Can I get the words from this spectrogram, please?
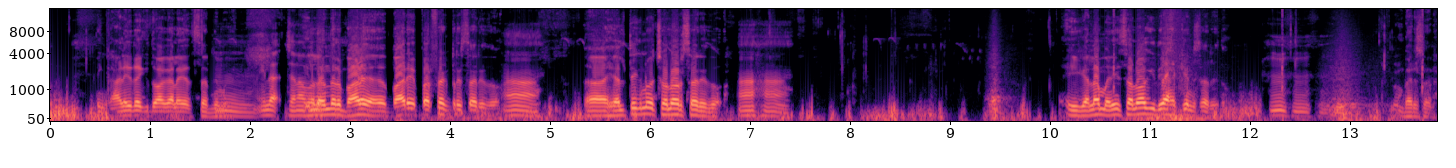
ಈ ಗಾಳಿದಾಗ ಇದು ಆಗಲ್ಲ ಸರ್ ನಿಮ್ಗೆ. ಇಲ್ಲ ಚೆನ್ನಾಗಿ ಇಲ್ಲ ಅಂದ್ರೆ ಭಾಳ ಭಾರಿ ಪರ್ಫೆಕ್ಟ್ ರೀ ಸರ್ ಇದು. ಹಾ. ಹೆಲ್ತಿಗೂ ಚಲೋ ರೀ ಸರ್ ಇದು. ಈಗೆಲ್ಲ ಮನಿ ಸಲುವಾಗಿ ಇದೇ ಹಾಕೀನಿ ಸರ್ ಇದು. ಹ್ಞೂ ಹ್ಞೂ ಹ್ಞೂ ಬರ್ರಿ ಸರ್.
